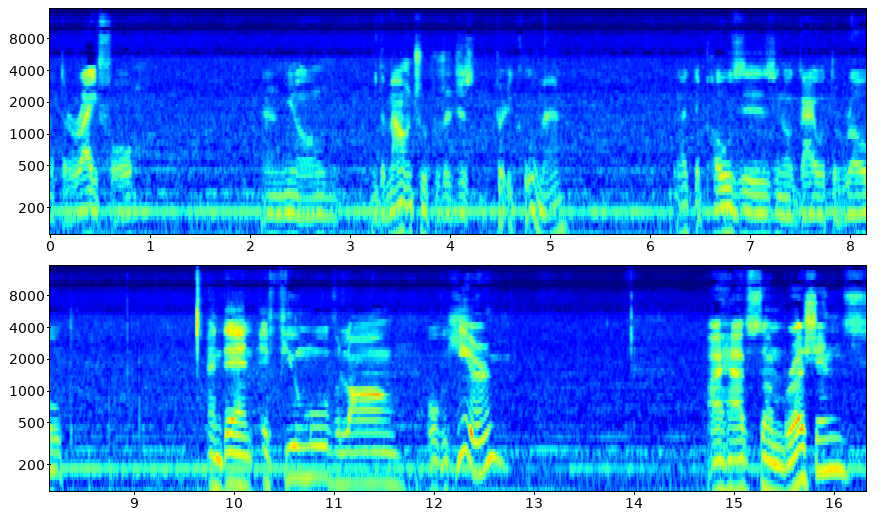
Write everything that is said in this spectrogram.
with the rifle. And you know, the mountain troopers are just pretty cool, man. I like the poses, you know, guy with the rope. And then if you move along over here, I have some Russians.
